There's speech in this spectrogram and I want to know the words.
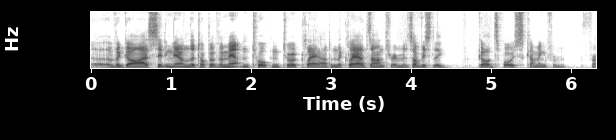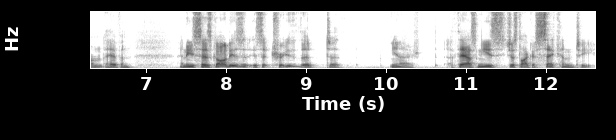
of a guy sitting there on the top of a mountain talking to a cloud, and the clouds answer him. It's obviously God's voice coming from from heaven, and he says, "God, is it is it true that uh, you know a thousand years is just like a second to you?"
